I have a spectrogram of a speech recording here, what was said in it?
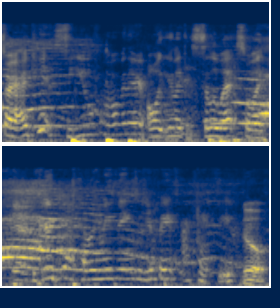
Sorry, I can't see you from over there. Oh, you're like a silhouette, so like if you're telling me things with your face, I can't see you. No.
